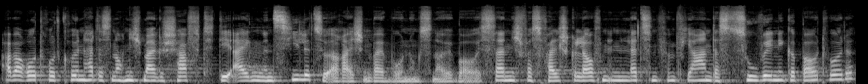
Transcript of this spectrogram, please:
Aber Rot-Rot-Grün hat es noch nicht mal geschafft, die eigenen Ziele zu erreichen beim Wohnungsneubau. Ist da nicht was falsch gelaufen in den letzten fünf Jahren, dass zu wenig gebaut wurde?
